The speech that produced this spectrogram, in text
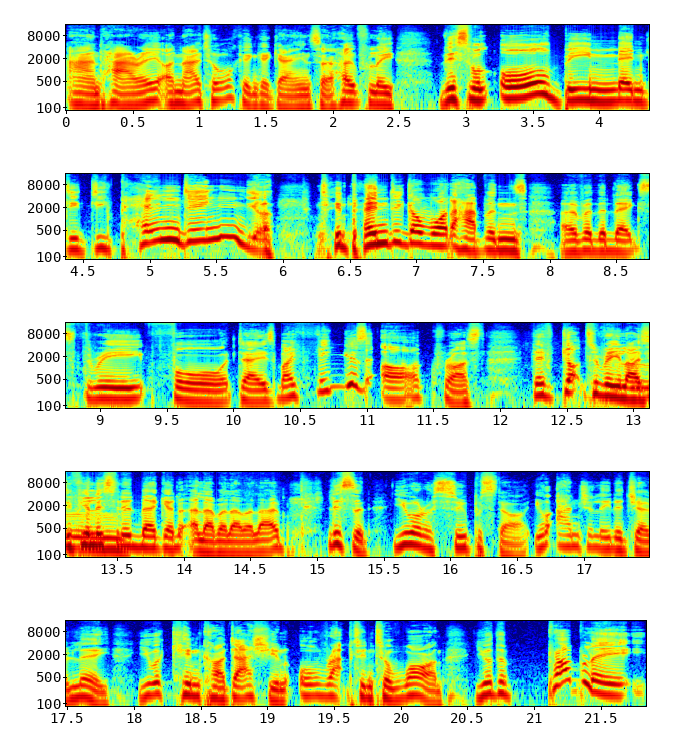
and Harry are now talking again, so hopefully this will all be mended, depending depending on what happens over the next three, four days. My fingers are crossed. They've got to realise if you're hmm. listening, Meghan, hello, hello, hello. Listen, you are a superstar. You're Angelina Jolie. You are Kim Kardashian, all wrapped into one. You're the probably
